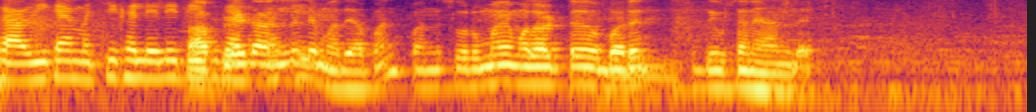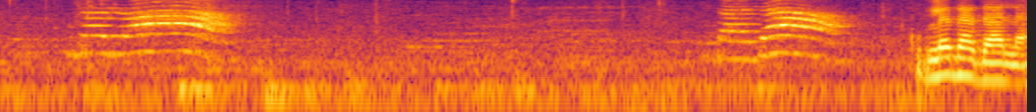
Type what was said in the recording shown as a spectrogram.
गावी काय मच्छी खाल्लेली पापलेट गणपती. आणलेले मध्ये आपण पण सुरमई मला वाटतं बरेच दिवसाने आणलंय. कुठला दादा आला?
